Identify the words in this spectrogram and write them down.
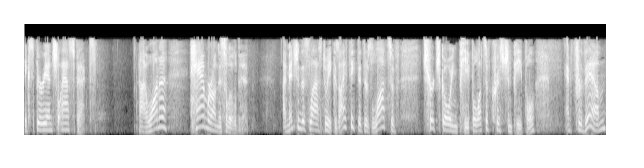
experiential aspect. Now, I want to hammer on this a little bit. I mentioned this last week because I think that there's lots of church going people, lots of Christian people, and for them,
